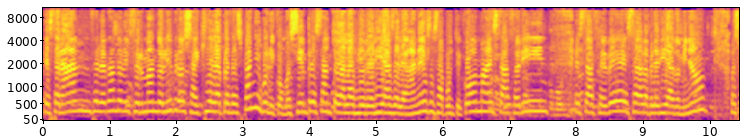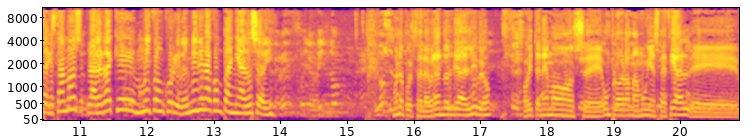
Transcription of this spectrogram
Estarán celebrando y firmando libros aquí en la Plaza España y bueno, y como siempre están todas las librerías de Leganés, está Punticoma, está Zorín, está CB, está la papelería Dominó. O sea que estamos, la verdad que muy concurridos, muy bien acompañados hoy. Bueno, pues celebrando el Día del Libro, hoy tenemos eh, un programa muy especial. Eh,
